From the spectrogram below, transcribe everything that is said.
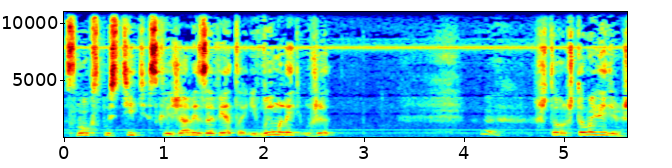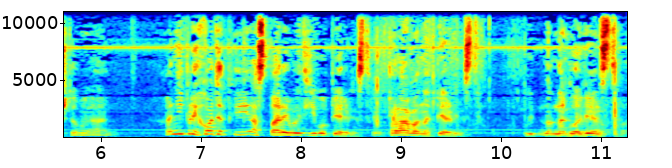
смог спустить скрижали завета и вымолить уже что, что мы видим? Что мы, они приходят и оспаривают его первенство, право на первенство, на главенство.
